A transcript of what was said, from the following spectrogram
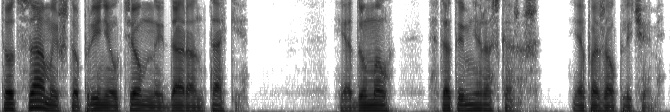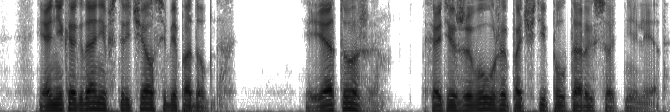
Тот самый, что принял темный дар Антаки. Я думал, это ты мне расскажешь. Я пожал плечами. Я никогда не встречал себе подобных. Я тоже, хоть и живу уже почти полторы сотни лет.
